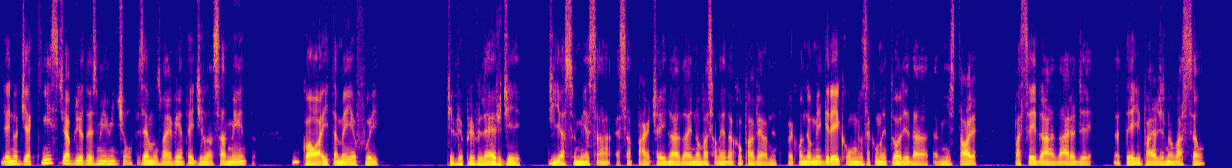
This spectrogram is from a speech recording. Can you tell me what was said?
E aí no dia 15 de abril de 2021, fizemos um evento aí de lançamento, qual aí também eu fui, tive o privilégio de de assumir essa, essa parte aí da, da inovação dentro da Copavel, né? Foi quando eu migrei, como você comentou ali da, da minha história, passei da, da, área de, da TI para a área de inovação,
